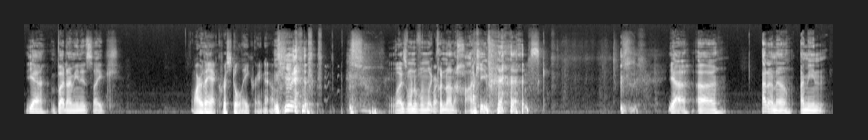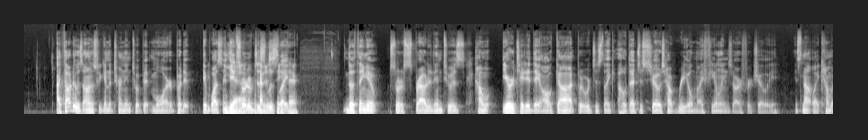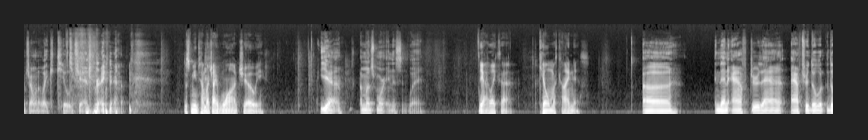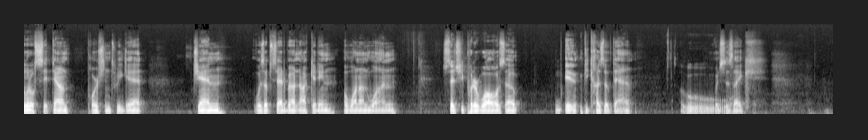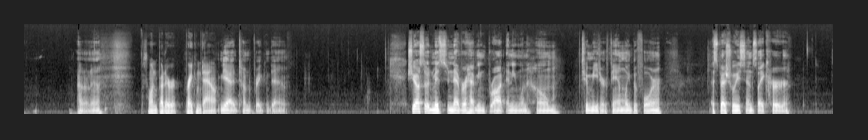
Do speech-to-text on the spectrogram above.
Yeah, but I mean, it's like, Why are they at Crystal Lake right now? why is one of them like putting on a hockey mask? yeah, uh, I don't know. I mean, I thought it was honestly going to turn into a bit more, but it it wasn't. yeah, it sort of just kinda was like there. the thing it sort of sprouted into is how irritated they all got, but we're just like, oh, that just shows how real my feelings are for Joey. It's not like how much I want to like kill Jen right now. Just means how much I want Joey. yeah, a much more innocent way. Yeah, I like that. Kill him with kindness. Uh, and then after that, after the the little sit down portions we get, Jen was upset about not getting a one on one. Said she put her walls up because of that, Ooh, which is like, I don't know. someone better break him down. Yeah, time to break him down. She also admits to never having brought anyone home to meet her family before, especially since like her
